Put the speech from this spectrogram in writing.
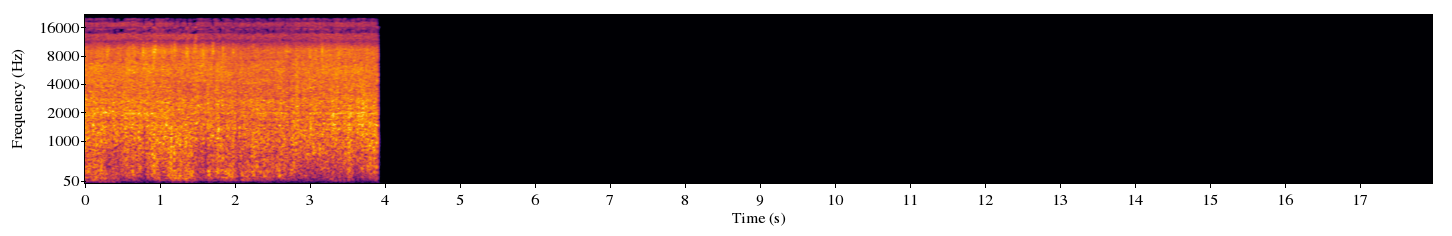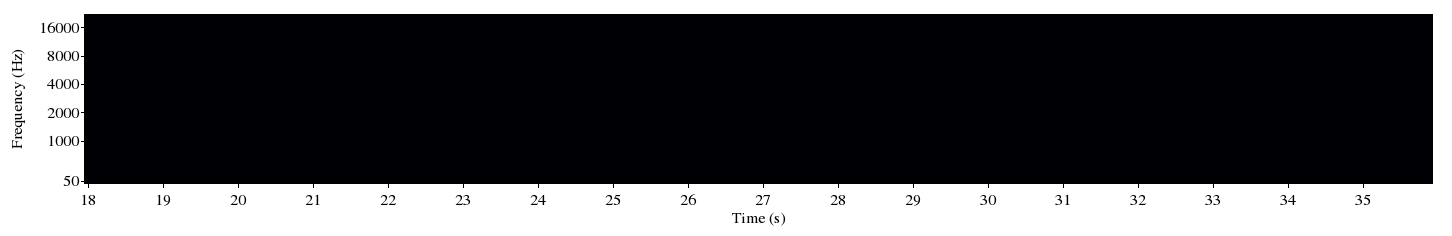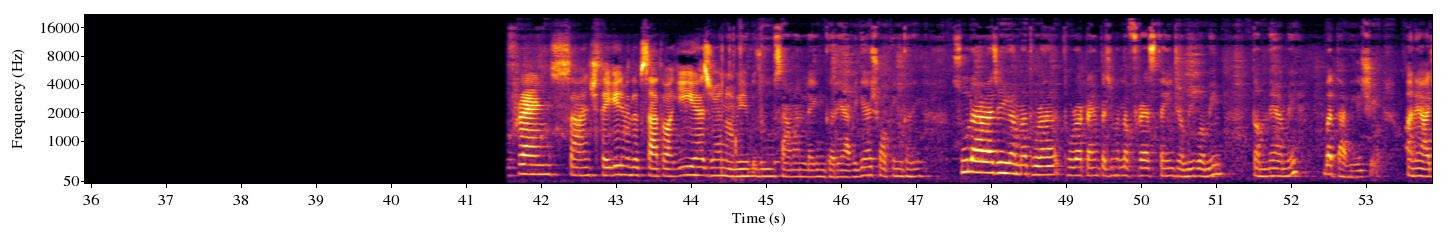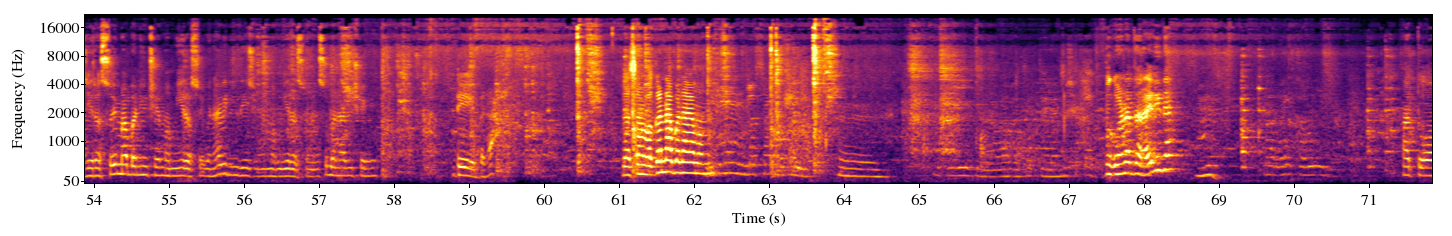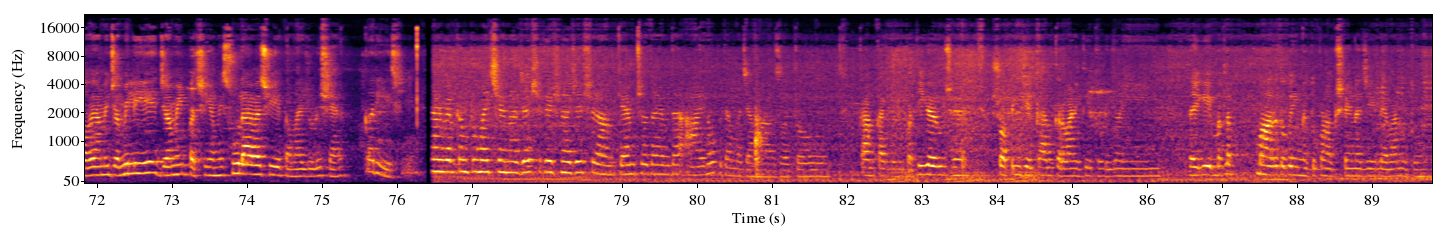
ફ્રેન્ડ્સ સાંજ થઈ ગઈ મતલબ સાત વાગી ગયા છે અને અમે બધું સામાન લઈને ઘરે આવી ગયા શોપિંગ કરી. શું લાવ્યા છે એ હમણાં થોડા થોડા ટાઈમ પછી મતલબ ફ્રેશ થઈ જમી બમી તમને અમે બતાવીએ છીએ. અને આજે રસોઈમાં બન્યું છે, મમ્મીએ રસોઈ બનાવી દીધી છે, મમ્મીએ રસોઈમાં શું બનાવ્યું છે? ઢેબરા. લસણ વગર ના બનાવ્યા, મમ્મી? ભગવાનના ધરાવી દીધા? હા, તો હવે અમે જમી લઈએ. જમીન પછી અમે શું લાવ્યા છીએ તમારી જોડે શેર કરીએ છીએ. વેલકમ ટુ માય ચેનલ જય શ્રી કૃષ્ણ, જય શ્રી રામ. કેમ છો તમે બધા? આઈ હોપ બધા મજામાં હશો. તો કામકાજ બધું પતી ગયું છે. શોપિંગ જે કામ કરવાની હતી થોડી ઘણી થઈ ગઈ. મતલબ મારે તો કંઈ નહોતું, પણ અક્ષયના જે લેવાનું હતું,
